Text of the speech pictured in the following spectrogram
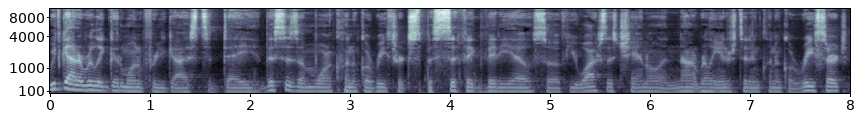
We've got a really good one for you guys today. This is a more clinical research specific video, so if you watch this channel and not really interested in clinical research,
